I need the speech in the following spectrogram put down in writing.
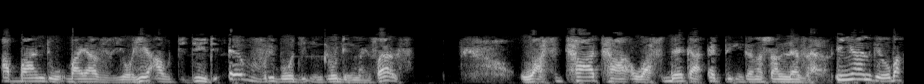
abantu bayaziyo? He outdid everybody including myself. Wasithatha wasibeka at the international level. Inyani ke yoba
